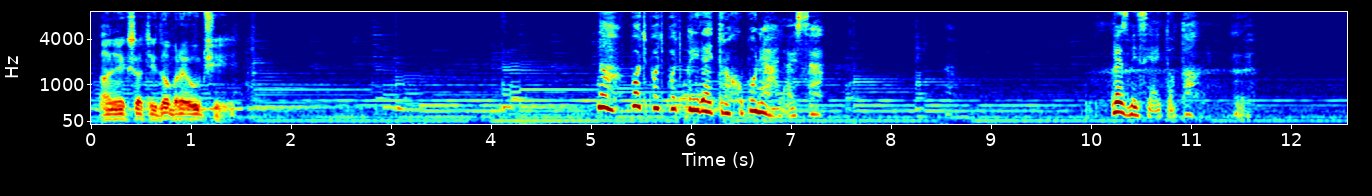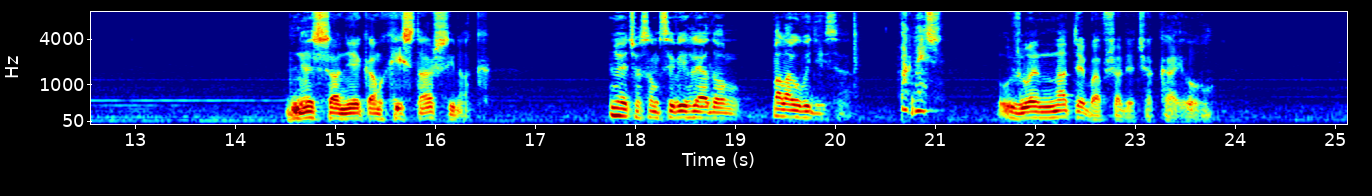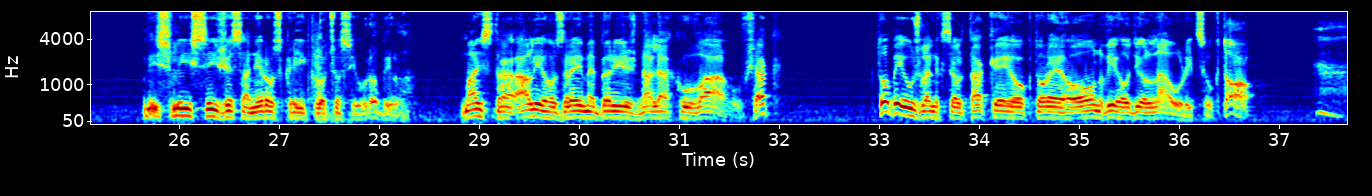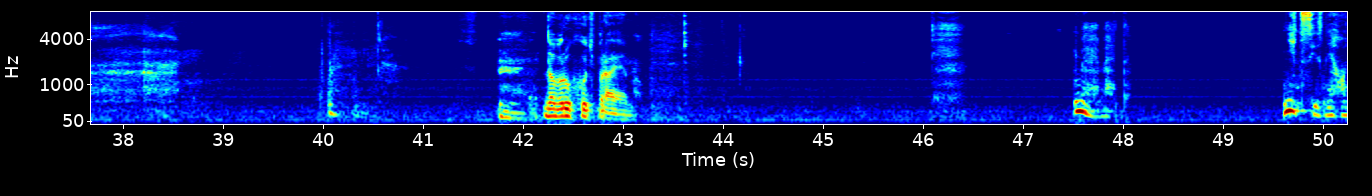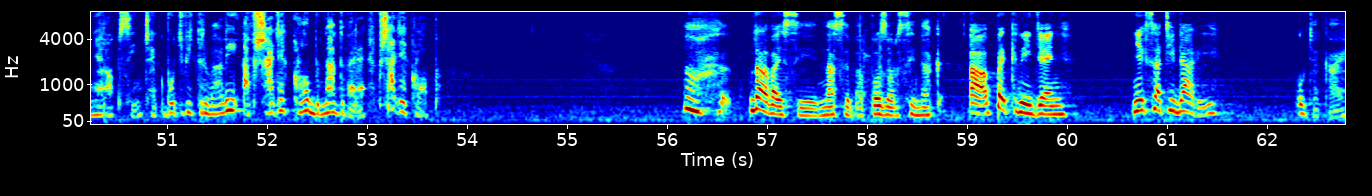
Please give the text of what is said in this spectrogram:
A nech sa ti dobre učí. No, poď, poď, poď, pridaj trochu, ponáhľaj sa. Vezmi si aj toto. Dnes sa niekam chystáš, synak? Niečo som si vyhliadol, ale uvidí sa. Tak bež. Už len na teba všade čakajú. Myslíš si, že sa nerozkríklo, čo si urobil? Majstra Aliho zrejme berieš na ľahkú váhu, však? Kto by už len chcel takého, ktorého on vyhodil na ulicu? Kto? Dobrú chuť prajem. Mehmet. Nič si z neho nerob, synček. Buď vytrvalý a všade klop na dvere. Všade klop. No, dávaj si na seba pozor, synak. A pekný deň. Nech sa ti darí. Utekaj.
